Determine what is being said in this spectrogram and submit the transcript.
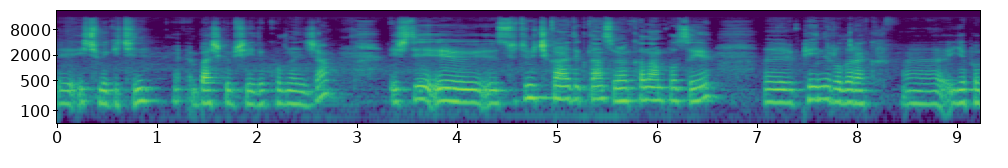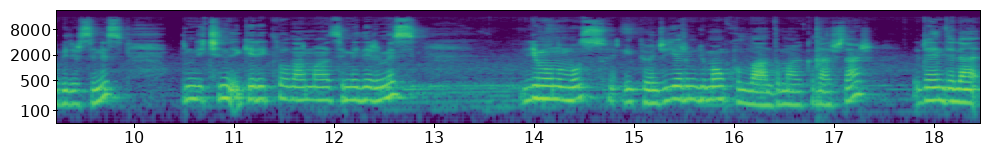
e, içmek için başka bir şey de kullanacağım. İşte e, sütünü çıkardıktan sonra kalan posayı e, peynir olarak e, yapabilirsiniz. Bunun için gerekli olan malzemelerimiz limonumuz. İlk önce yarım limon kullandım arkadaşlar. Rendele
